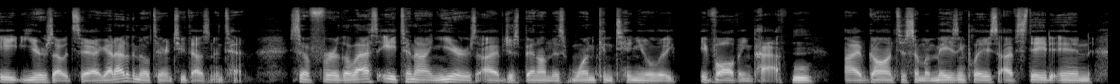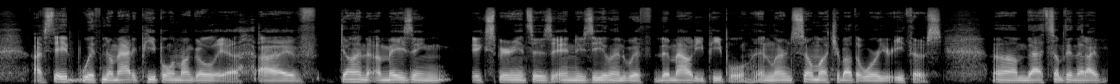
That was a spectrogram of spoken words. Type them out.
eight years, I would say I got out of the military in 2010. So for the last eight to nine years, I've just been on this one continually evolving path. Mm. I've gone to some amazing place. I've stayed in, I've stayed with nomadic people in Mongolia. I've done amazing experiences in New Zealand with the Maori people and learned so much about the warrior ethos. Um, that's something that I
